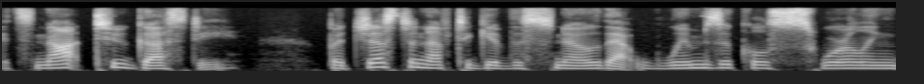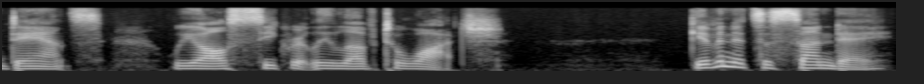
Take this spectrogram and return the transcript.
It's not too gusty, but just enough to give the snow that whimsical swirling dance we all secretly love to watch. Given it's a Sunday,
